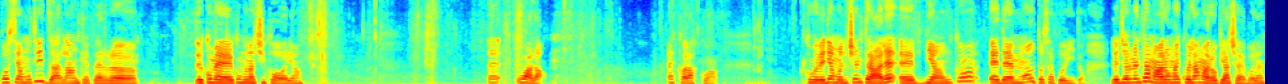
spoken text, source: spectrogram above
possiamo utilizzarla anche per, eh, come, come una cicoria. E voilà! Eccola qua. Come vediamo il centrale è bianco ed è molto saporito, leggermente amaro ma è quell'amaro piacevole.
